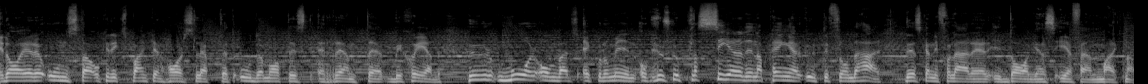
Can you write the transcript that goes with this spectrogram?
Idag är det onsdag och Riksbanken har släppt ett odramatiskt räntebesked. Hur mår omvärldsekonomin och hur ska du placera dina pengar utifrån det här? Det ska ni få lära er i dagens EFN Marknad.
